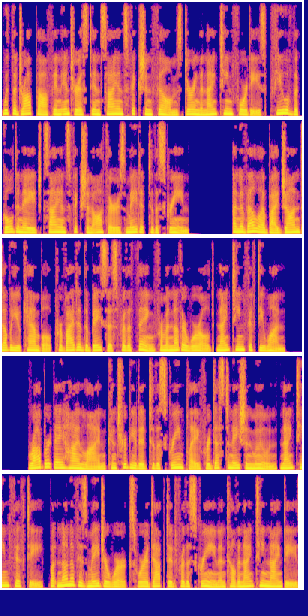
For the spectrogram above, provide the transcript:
With the drop-off in interest in science fiction films during the 1940s, few of the «Golden Age» science fiction authors made it to the screen. A novella by John W. Campbell provided the basis for The Thing from Another World 1951. Robert A. Heinlein contributed to the screenplay for Destination Moon 1950, but none of his major works were adapted for the screen until the 1990s,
